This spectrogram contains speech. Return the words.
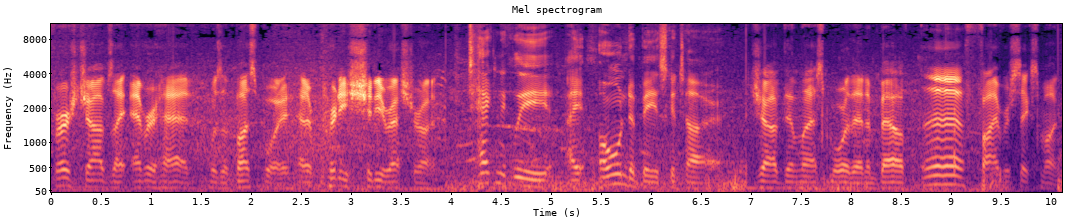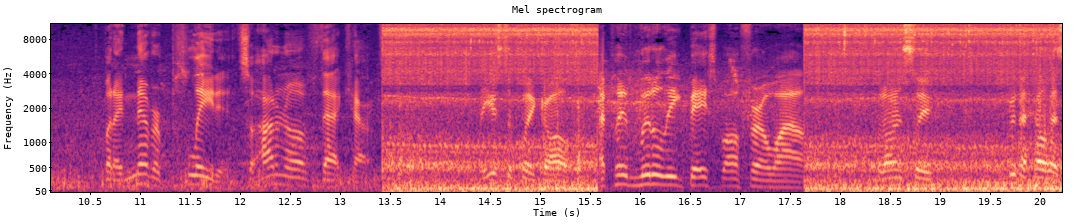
first jobs I ever had was a busboy at a pretty shitty restaurant. Technically, I owned a bass guitar, The job didn't last more than about uh, five or six months. But I never played it, so I don't know if that counts. I used to play golf, I played Little League Baseball for a while. but honestly, who the hell has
